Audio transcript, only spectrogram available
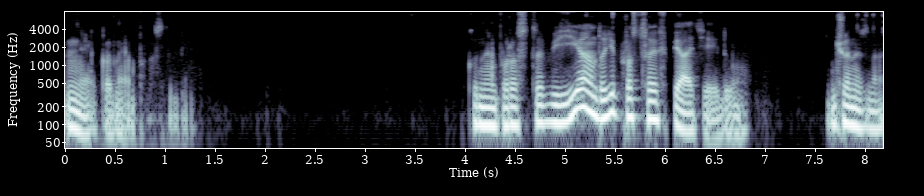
Ні, конем просто б'є. Конем просто б'є, ну тоді просто F5 я йду. Нічого не знаю.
